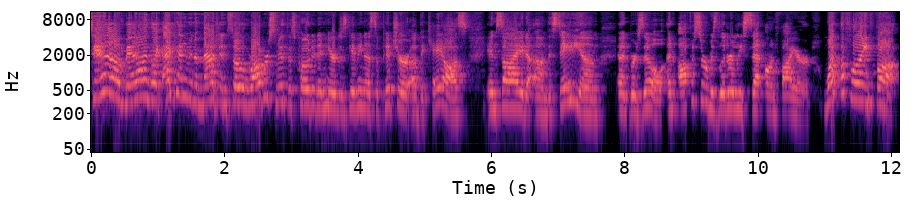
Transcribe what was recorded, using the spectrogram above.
Damn, man. Like, I can't even imagine. So, Robert Smith is quoted in here just giving us a picture of the chaos inside um, the stadium in Brazil. An officer was literally set on fire. What the flying fuck?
